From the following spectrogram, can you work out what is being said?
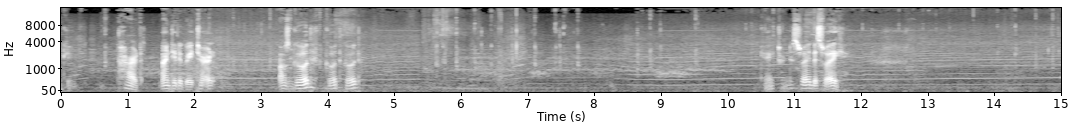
Okay. Hard. 90 degree turn. That was good, good, good. Okay, turn this way, this way. I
